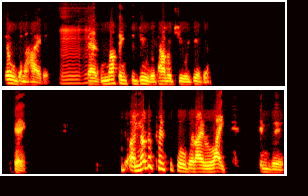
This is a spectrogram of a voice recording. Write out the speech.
still going to hide it. Mm-hmm. That has nothing to do with how much you were given. Okay. Another principle that I like in this,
